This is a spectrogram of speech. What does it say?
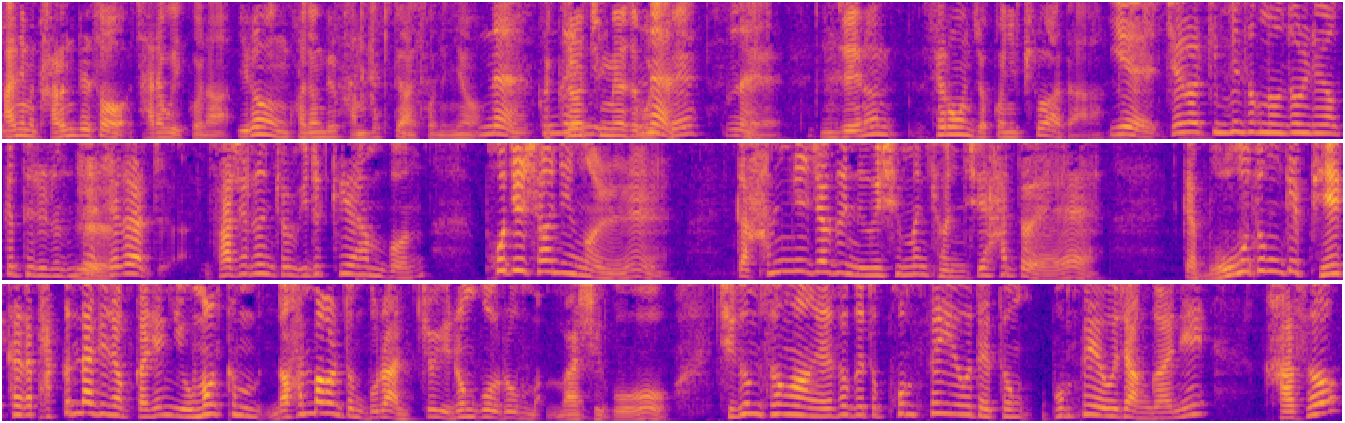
아니면 다른 데서 자라고 있거나 이런 과정들이 반복돼 왔거든요. 네, 그런 측면에서 볼때 네, 네. 네, 이제는 새로운 조건이 필요하다. 예, 제가 김민석 논설위원께 드리는데 네. 제가 사실은 좀 이렇게 한번 포지셔닝을 그러니까 합리적인 의심은 견지하되 그러니까 모든 게 비핵화가 다 끝나기 전까지는 요만큼 너 한 방울도 물 안 줘 이런 거로 마시고 지금 상황에서 그래도 폼페이오 대통령 폼페이오 장관이 가서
